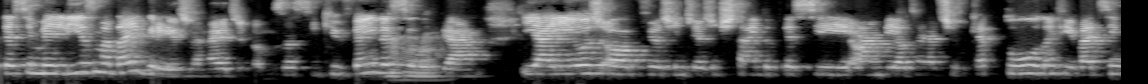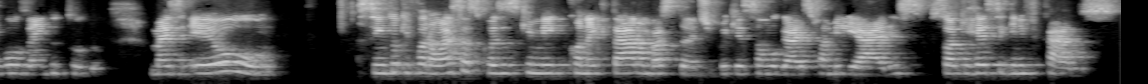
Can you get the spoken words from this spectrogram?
desse melisma da igreja, né, digamos assim, que vem desse uhum. lugar, e aí hoje, óbvio, hoje em dia a gente está indo para esse R&B alternativo que é tudo, enfim, vai desenvolvendo tudo, mas eu sinto que foram essas coisas que me conectaram bastante, porque são lugares familiares, só que ressignificados.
